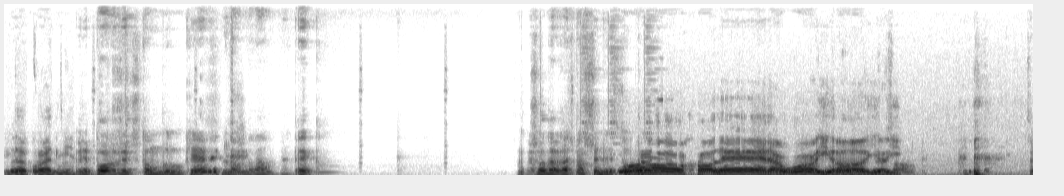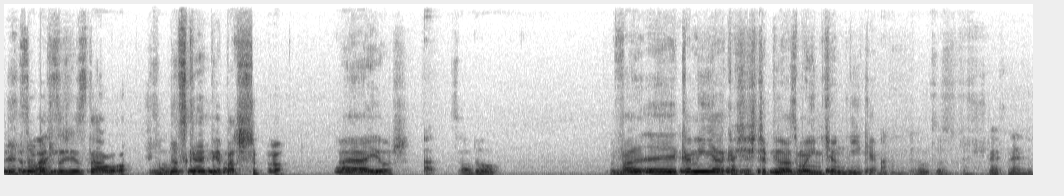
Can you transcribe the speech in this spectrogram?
Dokładnie. Wypożycz tą brukiew. Dobra. Pyk. Możesz odebrać maszyny. Super. O, cholera, oj, Zobacz, co się stało. Co? Na sklepie, patrz szybko. A już. A, co było? Wal, y, kamieniarka się szczepiła z moim ciągnikiem. Aha, No to jest coś śmieszne, nie?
